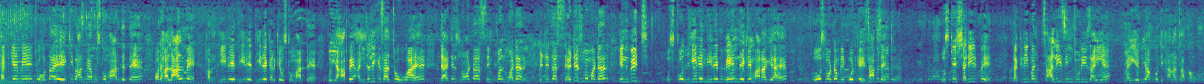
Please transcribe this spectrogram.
झटके में जो होता है, एक ही बार में हम उसको मार देते हैं और हलाल में हम धीरे धीरे धीरे करके उसको मारते हैं। तो यहाँ पे अंजलि के साथ जो हुआ है that is not a simple murder it is a murder in which उसको धीरे धीरे पेन दे के मारा गया है पोस्टमार्टम रिपोर्ट के हिसाब से। उसके शरीर पे तकरीबन 40 इंजुरीज आई हैं। मैं ये भी आपको दिखाना चाहता हूँ।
